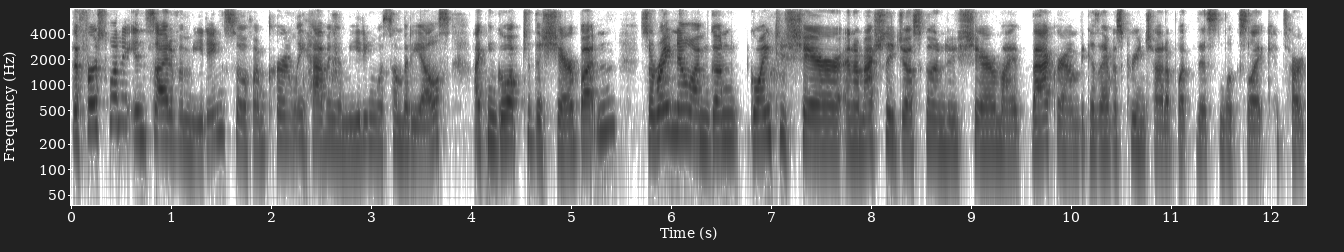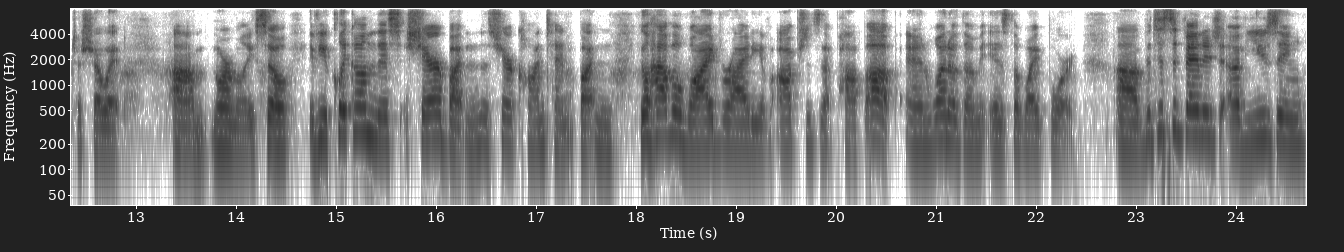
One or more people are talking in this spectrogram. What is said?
the first one inside of a meeting. So if I'm currently having a meeting with somebody else, I can go up to the share button. So right now I'm going, going to share and I'm actually just going to share my background because I have a screenshot of what this looks like. It's hard to show it um, normally. So if you click on this share button, the share content button, you'll have a wide variety of options that pop up. And one of them is the whiteboard. Uh, the disadvantage of using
